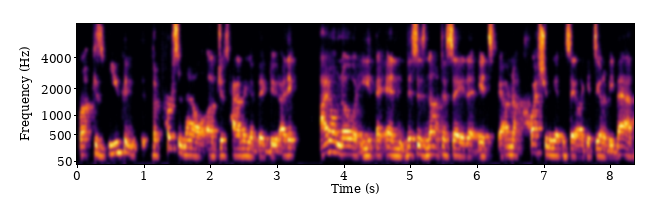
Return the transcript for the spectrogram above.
front because you can the personnel of just having a big dude. I think I don't know what he, and this is not to say that it's I'm not questioning it to say like it's going to be bad.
